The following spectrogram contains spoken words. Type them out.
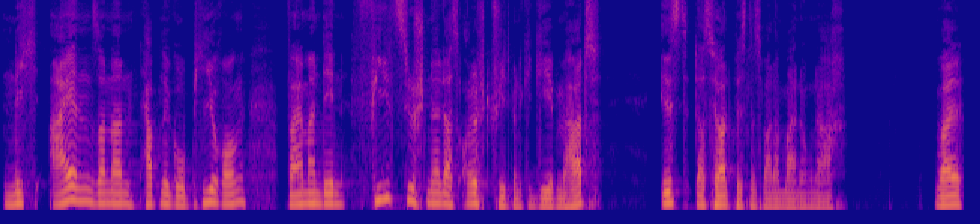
nicht einen, sondern habe eine Gruppierung, weil man den viel zu schnell das Olf-Treatment gegeben hat, ist das Hurt-Business meiner Meinung nach. Weil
